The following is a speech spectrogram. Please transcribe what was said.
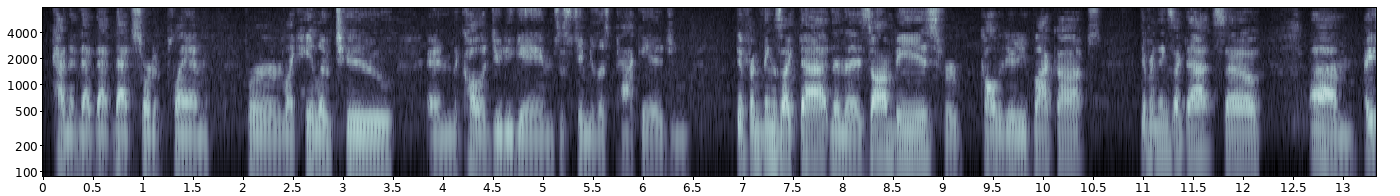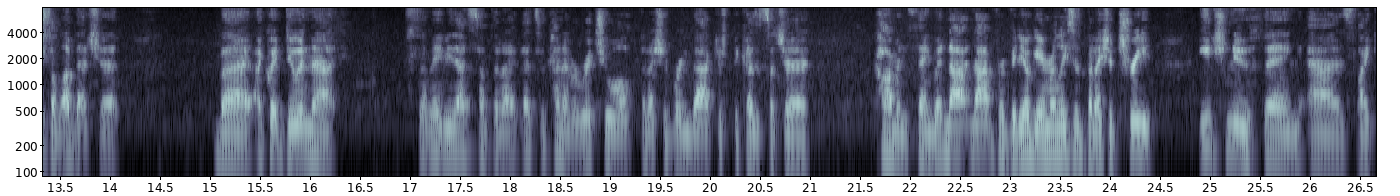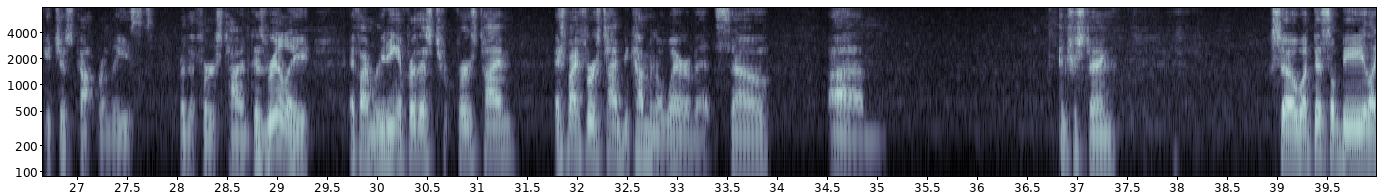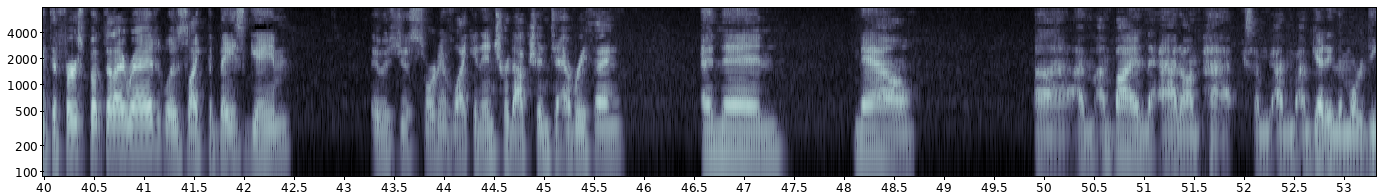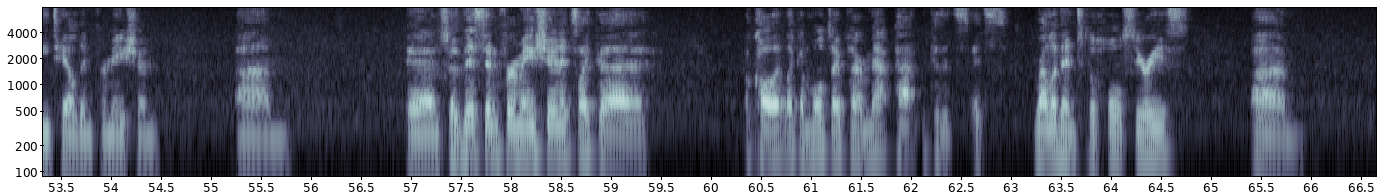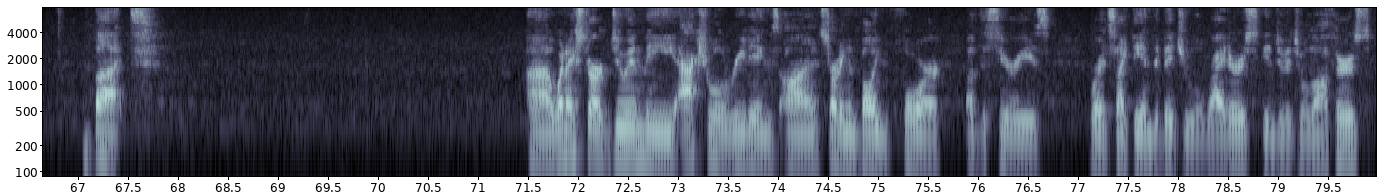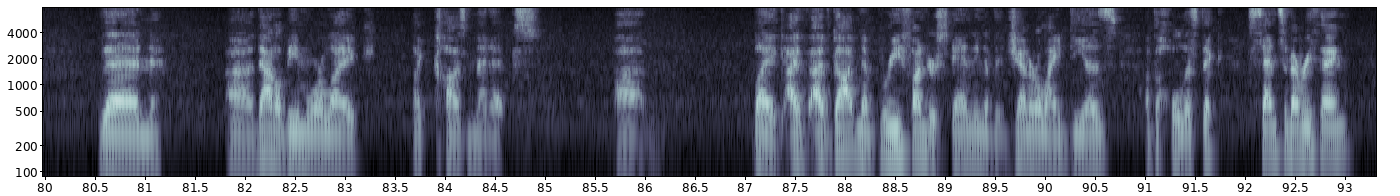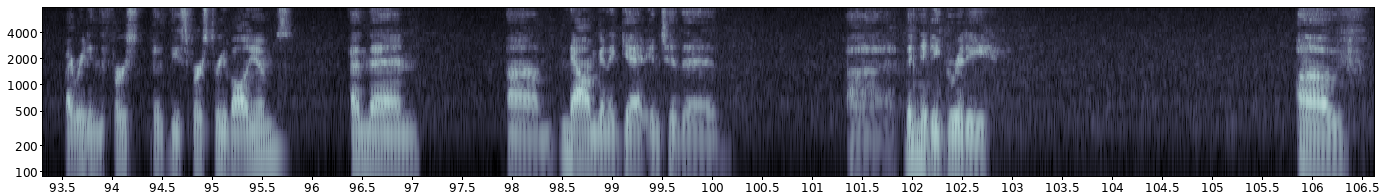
kind of that that that sort of plan for like Halo Two and the Call of Duty games, the stimulus package and different things like that, and then the zombies for Call of Duty Black Ops, different things like that. So um, I used to love that shit, but I quit doing that. So maybe that's something I, that's a kind of a ritual that I should bring back, just because it's such a common thing, but not not for video game releases. But I should treat each new thing as like it just got released for the first time. Because really, if I'm reading it for this t- first time, it's my first time becoming aware of it. So, um, interesting. So, what this will be like the first book that I read was like the base game. It was just sort of like an introduction to everything. And then now uh, I'm, I'm buying the add on packs. I'm, I'm, I'm getting the more detailed information. Um, and so this information, it's like a, I'll call it like a multiplayer map pack because it's it's relevant to the whole series. Um, but uh, when I start doing the actual readings on starting in volume four of the series, where it's like the individual writers, the individual authors, then uh, that'll be more like like cosmetics. Um, like I've I've gotten a brief understanding of the general ideas of the holistic sense of everything by reading the first these first three volumes, and then um, now I'm going to get into the uh, the nitty gritty of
